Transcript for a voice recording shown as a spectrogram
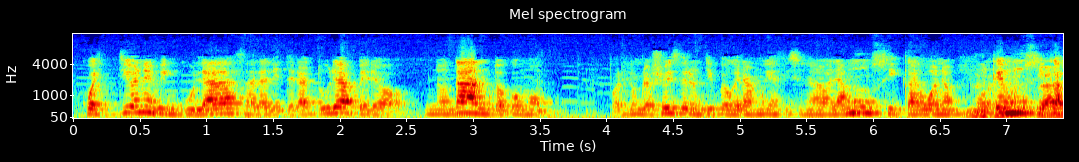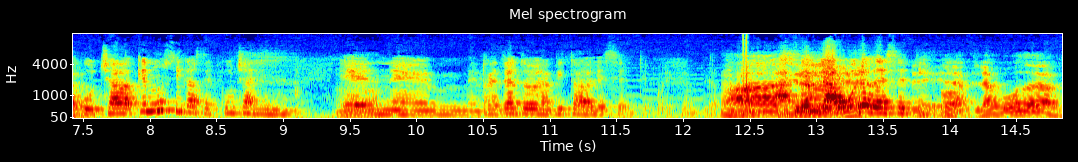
Cuestiones vinculadas a la literatura, pero no tanto como, por ejemplo, Joyce era un tipo que era muy aficionado a la música, y bueno, Bueno, ¿qué música claro. escuchaba? ¿Qué música se escucha en, Ah. en, em, el retrato de una pista adolescente, por ejemplo? Ah, Hacer sí, laburos eh, de ese eh, tipo. La, la boda,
